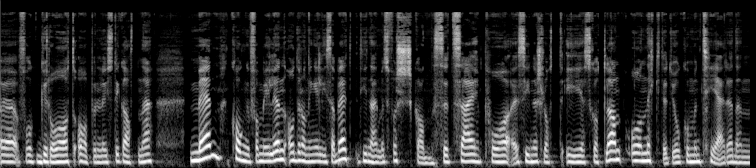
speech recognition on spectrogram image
Eh, folk gråt åpenlyst i gatene. Men kongefamilien og dronning Elisabeth de nærmest forskanset seg på sine slott i Skottland, og nektet jo å kommentere den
